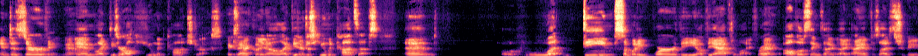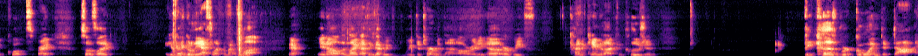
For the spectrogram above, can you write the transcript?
and deserving, Yeah. and like these are all human constructs. exactly. You know, like these are just human concepts, and what deems somebody worthy of the afterlife, right? Right. All those things I, I, I emphasize should be in quotes, right? So it's like you're going to go to the afterlife no matter what. Yeah. You know, and like I think that we've we've determined that already, uh, or we've kind of came to that conclusion because we're going to die,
